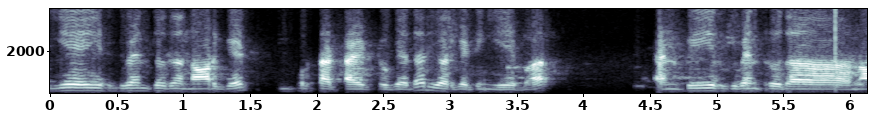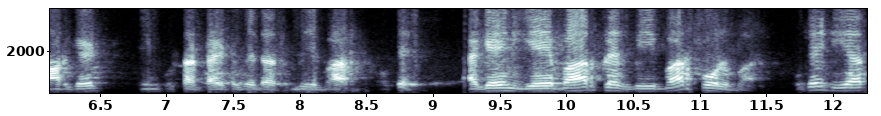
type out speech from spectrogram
A is given through the NOR gate, inputs are tied together, you are getting A bar. And B is given through the NOR gate, inputs are tied together, B bar. Okay again a bar plus b bar whole bar okay here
